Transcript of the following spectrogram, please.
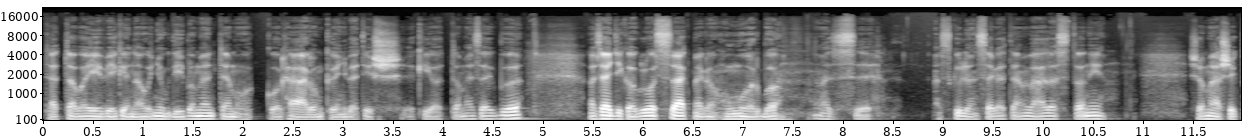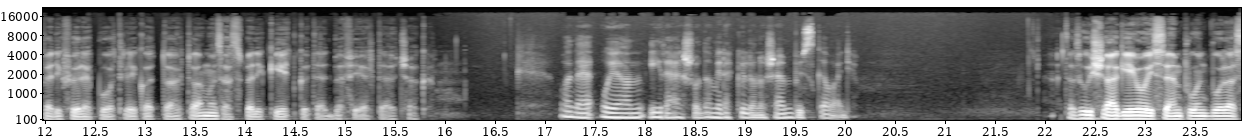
Tehát tavaly évvégén, ahogy nyugdíjba mentem, akkor három könyvet is kiadtam ezekből. Az egyik a glosszák, meg a humorba, az azt külön szeretem választani, és a másik pedig főleg portrékat tartalmaz, az pedig két kötetbe fért el csak. Van-e olyan írásod, amire különösen büszke vagy? Hát az újságírói szempontból azt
